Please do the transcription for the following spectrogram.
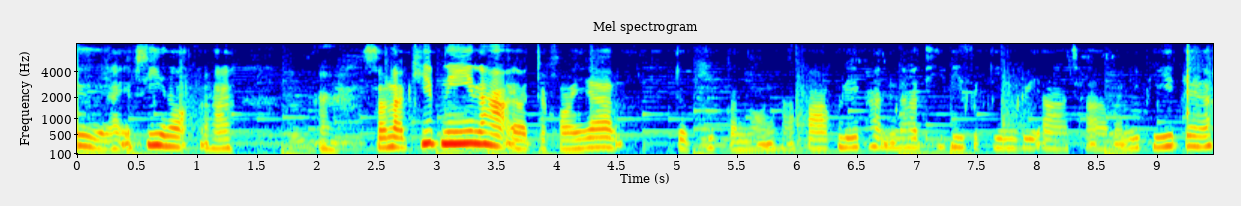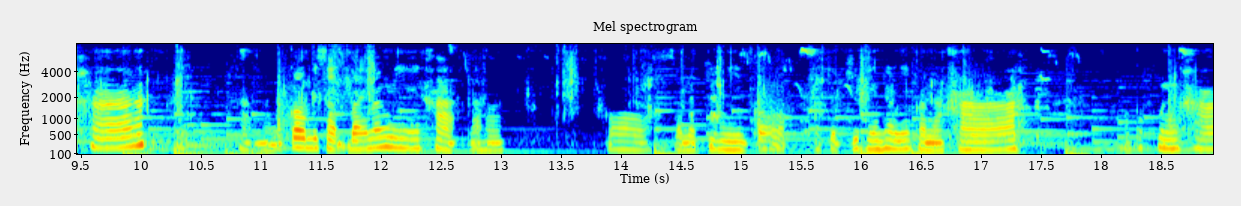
ดื้อนะ FC เนาะนะคะะสำหรับคลิปนี้นะคะเออจะขออนุญาตจบคลิปก่อนนอนนะคะฝากผลิตภัณฑ์นะคะทีพีสกินรีอาชามันนี่พีทด้วยนะคะค่ะแล้วก็บริษัทใบมั่งมีค่ะนะคะก็สำหรับคลิปนี้ก็จบคลิปนี้เท่านี้ก่อนนะคะ ขอบพระคุณค่ะ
